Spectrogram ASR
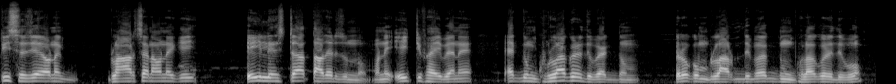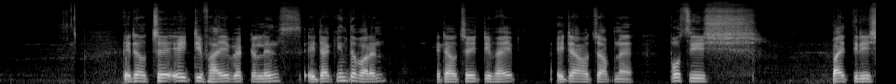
পিসে যে অনেক ব্লার চায় না অনেকেই, এই লেন্সটা তাদের জন্য। মানে এইটটি ফাইভ মানে একদম ঘোলা করে দেবো, একদম এরকম ব্লার দেবো, একদম ঘোলা করে দেবো। এটা হচ্ছে এইটটি ফাইভ একটা লেন্স এটা কিনতে পারেন। এটা হচ্ছে এইটটি ফাইভ এটা হচ্ছে আপনি পঁচিশ পঁয়ত্রিশ,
